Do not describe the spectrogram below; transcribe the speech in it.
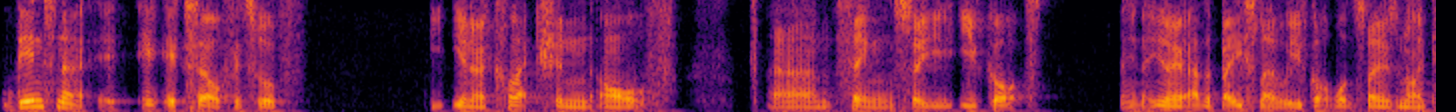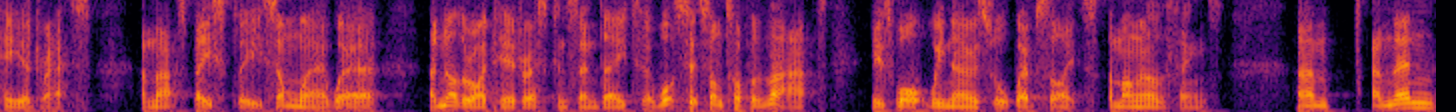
the internet itself is sort of you know a collection of um, things. So you, you've got you know at the base level you've got what's known as an IP address, and that's basically somewhere where another IP address can send data. What sits on top of that is what we know as sort of websites, among other things. Um, and then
